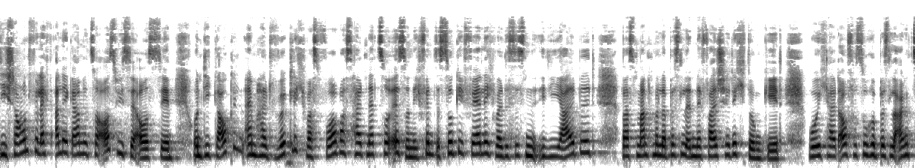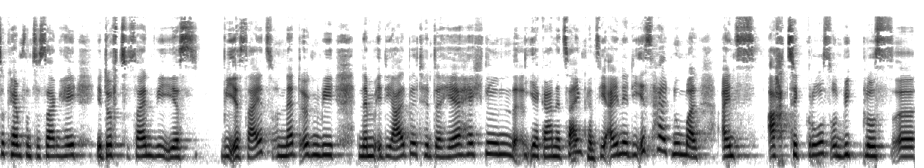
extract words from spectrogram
die schauen vielleicht alle gar nicht so aus, wie sie aussehen. Und die gaukeln einem halt wirklich was vor, was halt nicht so ist. Und ich finde es so gefährlich, weil das ist ein Idealbild, was manchmal ein bisschen in eine falsche Richtung geht. Wo ich halt auch versuche, ein bisschen anzukämpfen und zu sagen, hey, ihr dürft so sein, wie ihr es wie ihr seid und nicht irgendwie einem Idealbild hinterherhechteln, ihr gar nicht sein könnt. Die eine, die ist halt nun mal 1,80 groß und wiegt bloß äh,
